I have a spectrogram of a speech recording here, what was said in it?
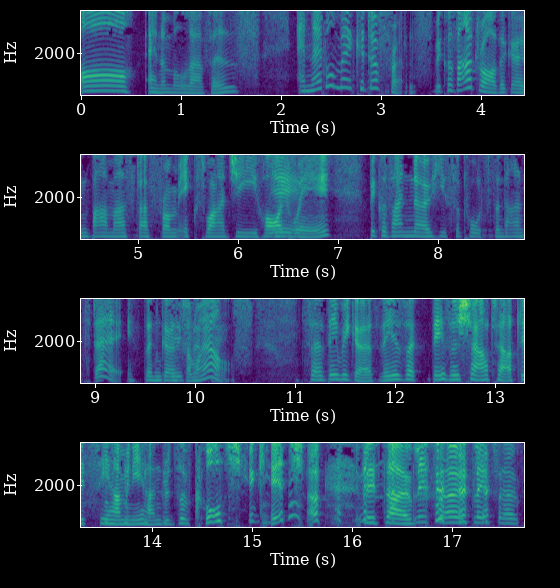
are animal lovers. And that'll make a difference because I'd rather go and buy my stuff from XYG hardware Yes. because I know he supports the ninth day than go somewhere else. So there we go. There's a, there's a shout out. Let's see how many hundreds of calls you get. Let's hope. let's hope. Let's hope.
